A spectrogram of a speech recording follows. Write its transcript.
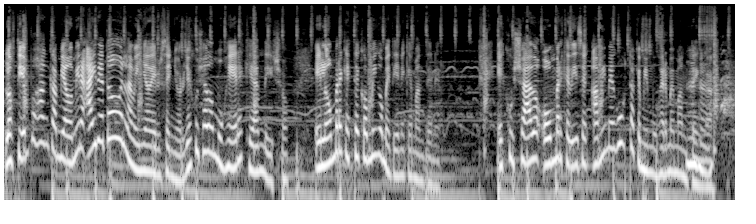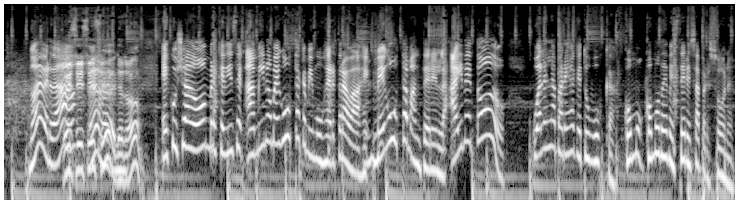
Los tiempos han cambiado. Mira, hay de todo en la viña del Señor. Yo he escuchado mujeres que han dicho, el hombre que esté conmigo me tiene que mantener. He escuchado hombres que dicen, a mí me gusta que mi mujer me mantenga. No, de verdad. Sí, sí, sí, sí, hay de todo. He escuchado hombres que dicen, a mí no me gusta que mi mujer trabaje, me gusta mantenerla. Hay de todo. ¿Cuál es la pareja que tú buscas? ¿Cómo, cómo debe ser esa persona?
